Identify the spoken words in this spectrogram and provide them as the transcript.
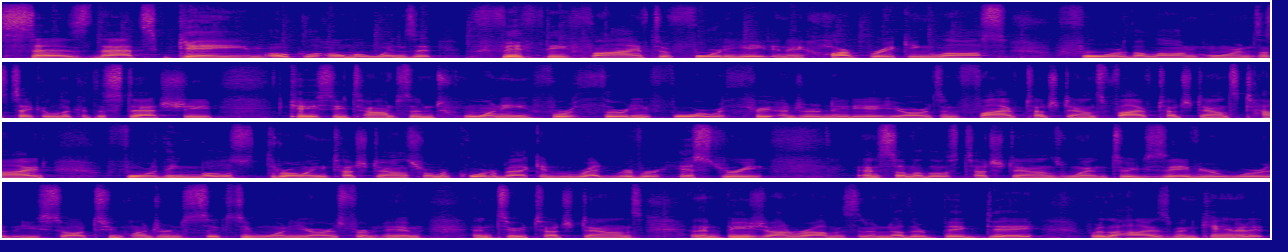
says that's game. Oklahoma wins it 55 to 48 in a heartbreaking loss for the Longhorns. Let's take a look at the stat sheet. Casey Thompson 20 for 34 with 388 yards and five touchdowns. Five touchdowns tied for the most throwing touchdowns from a quarterback in Red River history. And some of those touchdowns went to Xavier Worthy. You saw 261 yards from him and two touchdowns. And then Bijan Robinson, another big day for the Heisman candidate,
